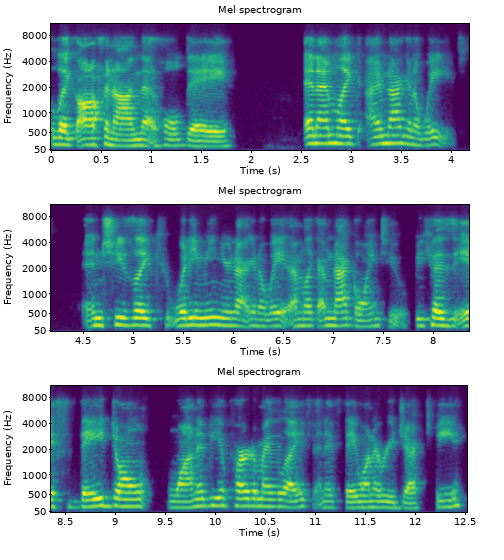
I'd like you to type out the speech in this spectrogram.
like off and on that whole day. And I'm like, I'm not gonna wait. And she's like, What do you mean you're not gonna wait? I'm like, I'm not going to, because if they don't want to be a part of my life and if they want to reject me,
